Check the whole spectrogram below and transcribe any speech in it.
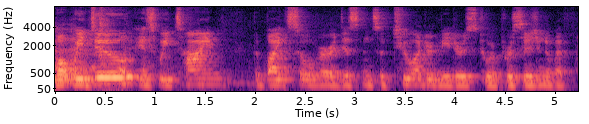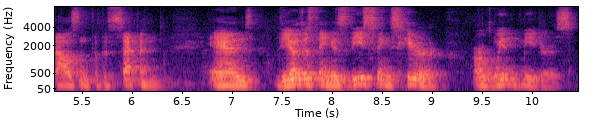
what we do is we time the bikes over a distance of 200 meters to a precision of a thousandth of a second. And the other thing is these things here are wind meters.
